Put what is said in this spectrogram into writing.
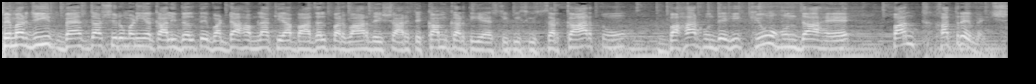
ਸਿਮਰਜੀਤ ਬੈਂਸ ਦਾ ਸ਼੍ਰੋਮਣੀ ਅਕਾਲੀ ਦਲ ਤੇ ਵੱਡਾ ਹਮਲਾ ਕੀਤਾ ਬਾਦਲ ਪਰਿਵਾਰ ਦੇ ਇਸ਼ਾਰੇ ਤੇ ਕੰਮ ਕਰਦੀ ਹੈ ਐਸਜੀਪੀਸੀ ਸਰਕਾਰ ਤੋਂ ਬਾਹਰ ਹੁੰਦੇ ਹੀ ਕਿਉਂ ਹੁੰਦਾ ਹੈ ਪੰਥ ਖਤਰੇ ਵਿੱਚ?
